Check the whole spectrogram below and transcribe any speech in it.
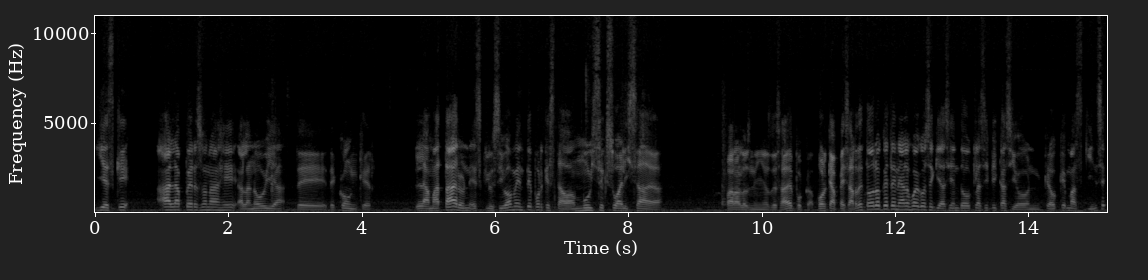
Y es que a la personaje, a la novia de, de Conker, la mataron exclusivamente porque estaba muy sexualizada para los niños de esa época. Porque a pesar de todo lo que tenía el juego, seguía siendo clasificación, creo que más 15.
